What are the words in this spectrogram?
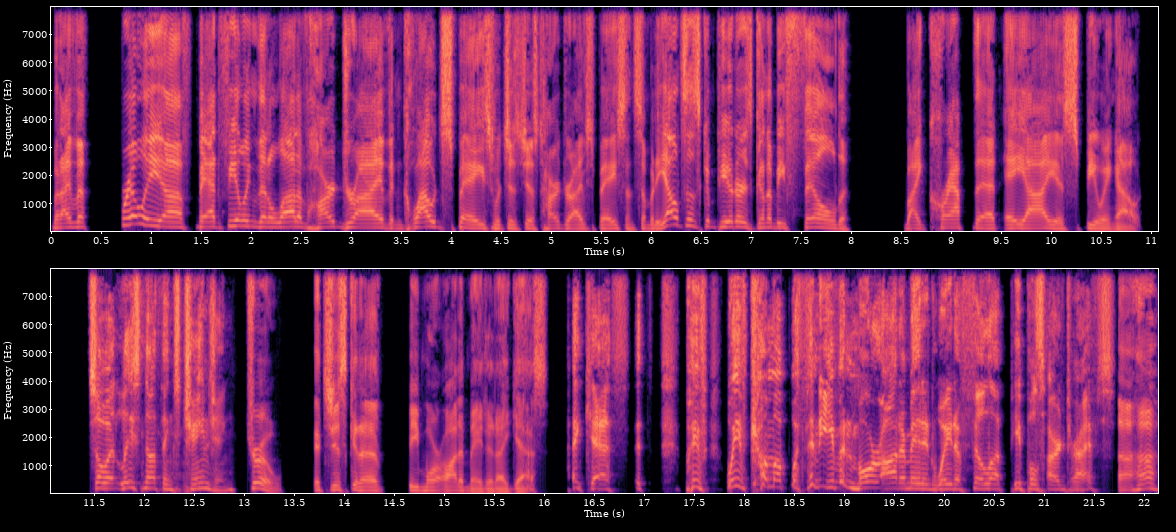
But I have a really uh, bad feeling that a lot of hard drive and cloud space, which is just hard drive space, and somebody else's computer is going to be filled by crap that AI is spewing out. So at least nothing's changing, True. It's just going to be more automated, I guess. I guess. We've we've come up with an even more automated way to fill up people's hard drives. Uh huh.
